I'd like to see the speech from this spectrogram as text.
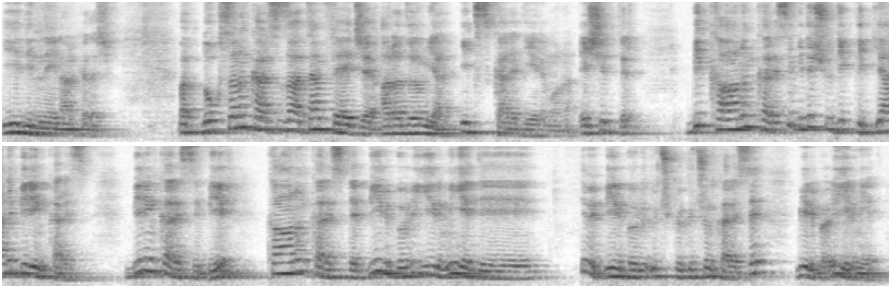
iyi dinleyin arkadaşım. Bak 90'ın karşısı zaten FC. Aradığım yer. X kare diyelim ona. Eşittir. Bir K'nın karesi bir de şu diklik. Yani 1'in karesi. 1'in karesi 1. K'nın karesi de 1 bölü 27. Değil mi? 1 bölü 3 kök 3'ün karesi 1 bölü 27.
